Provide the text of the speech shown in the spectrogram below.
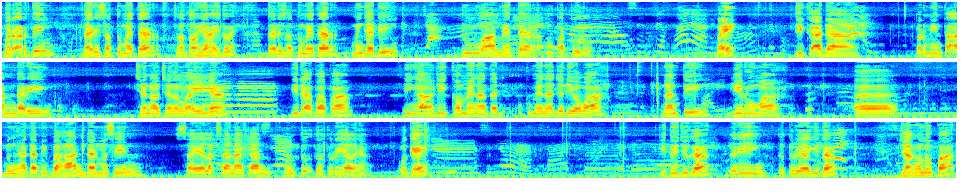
Berarti dari satu meter, contohnya itu dari satu meter menjadi 2 meter 40. Baik, jika ada permintaan dari channel-channel lainnya, tidak apa-apa, tinggal di komen, atau, komen aja di bawah. Nanti di rumah eh, menghadapi bahan dan mesin saya laksanakan untuk tutorialnya. Oke? Okay? Itu juga dari tutorial kita. Jangan lupa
